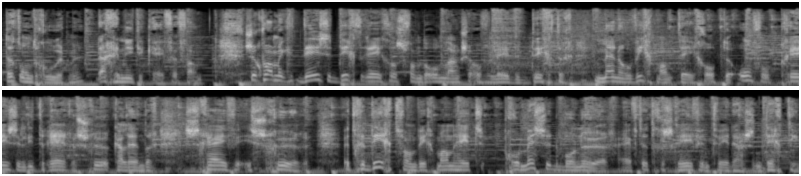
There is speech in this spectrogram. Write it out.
dat ontroert me, daar geniet ik even van. Zo kwam ik deze dichtregels van de onlangs overleden dichter Menno Wichman tegen... op de onvolprezen literaire scheurkalender Schrijven is scheuren. Het gedicht van Wichman heet Promesse de Bonheur. Hij heeft het geschreven in 2013.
